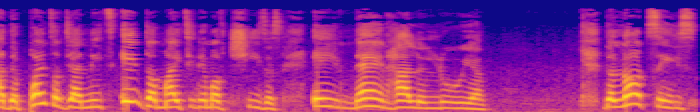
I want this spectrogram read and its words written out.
at the point of their needs in the mighty name of Jesus. Amen. Hallelujah. The Lord says,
